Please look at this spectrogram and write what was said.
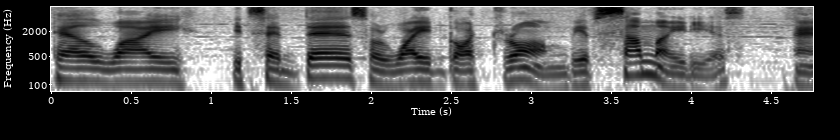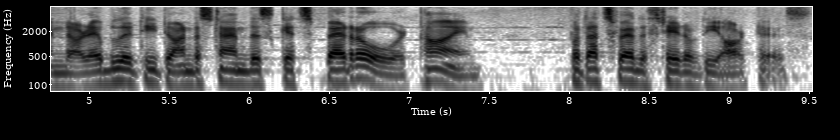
tell why it said this or why it got wrong. We have some ideas, and our ability to understand this gets better over time. But that's where the state of the art is.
